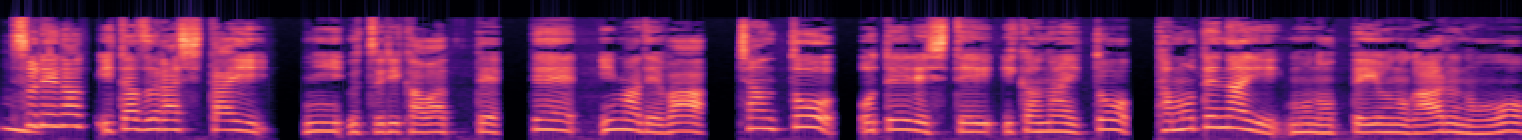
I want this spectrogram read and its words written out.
うん、それがいたずらしたいに移り変わって、で、今ではちゃんとお手入れしていかないと保てないものっていうのがあるのを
